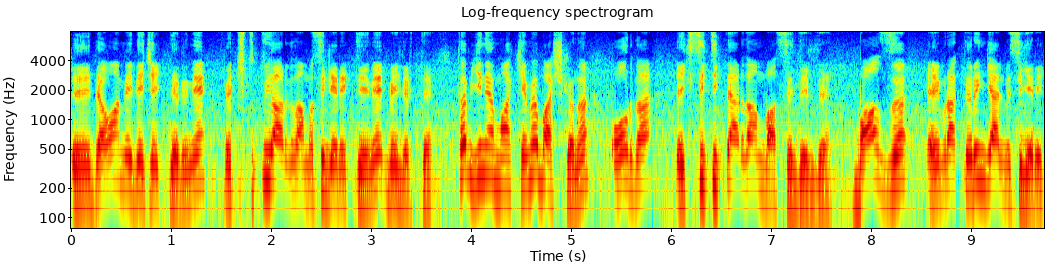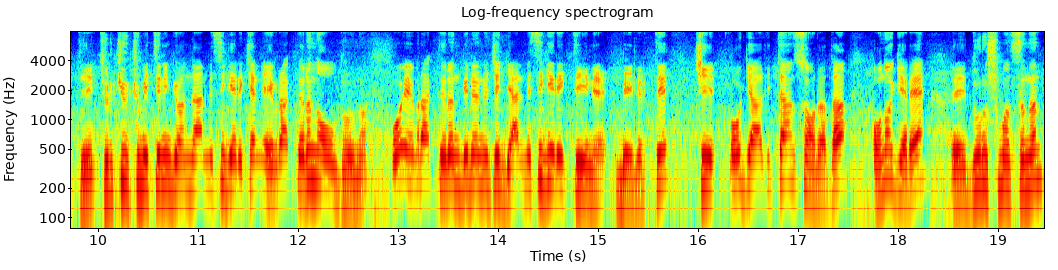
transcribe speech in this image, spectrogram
devam edeceklerini ve tutuklu yargılanması gerektiğini belirtti. Tabii yine mahkeme başkanı orada eksikliklerden bahsedildi. Bazı evrakların gelmesi gerektiği, Türkiye hükümetinin göndermesi gereken evrakların olduğunu, o evrakların bir an önce gelmesi gerektiğini belirtti ki o geldikten sonra da ona göre e, duruşmasının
